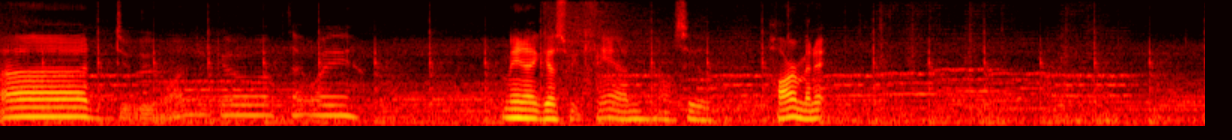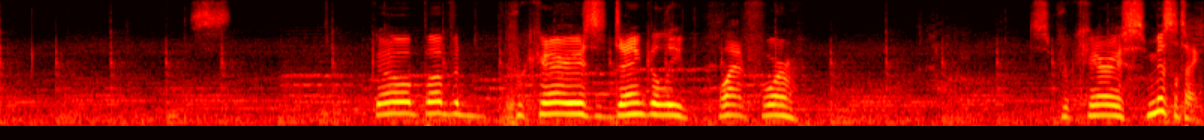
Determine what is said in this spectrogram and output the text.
Uh, do we want to go up that way? I mean, I guess we can. I don't see the harm in it. Let's Go above a precarious, dangly platform. It's precarious missile tank.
